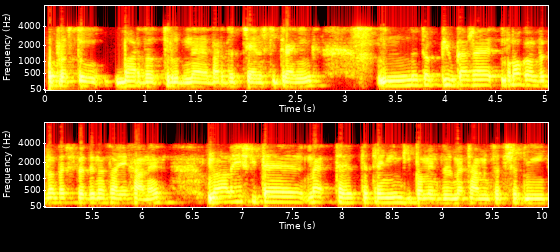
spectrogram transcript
po prostu bardzo trudny, bardzo ciężki trening, no to piłkarze mogą wyglądać wtedy na zajechanych, no ale jeśli te, te, te treningi pomiędzy meczami co trzy dni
